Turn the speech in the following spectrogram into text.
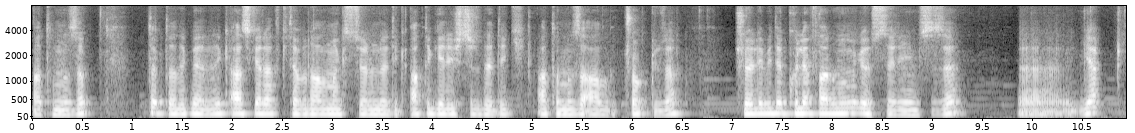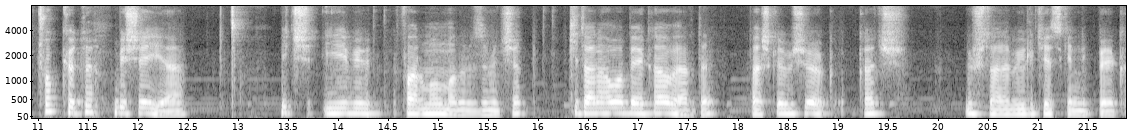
atımızı. Tıkladık ne dedik? Asker at kitabını almak istiyorum dedik. Atı geliştir dedik. Atımızı aldık. Çok güzel. Şöyle bir de kule farmımı göstereyim size. Ee, ya çok kötü bir şey ya. Hiç iyi bir farm olmadı bizim için. İki tane hava BK verdi. Başka bir şey yok. Kaç? 3 tane büyülü keskinlik BK.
